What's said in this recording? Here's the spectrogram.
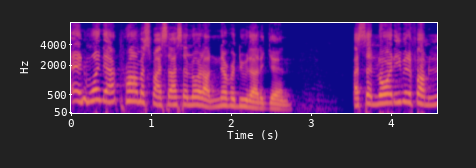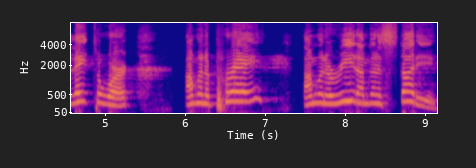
and one day I promised myself, I said, Lord, I'll never do that again. I said, Lord, even if I'm late to work, I'm going to pray, I'm going to read, I'm going to study,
